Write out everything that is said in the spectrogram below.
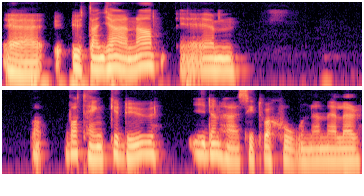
Eh, utan gärna, eh, vad, vad tänker du i den här situationen eller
